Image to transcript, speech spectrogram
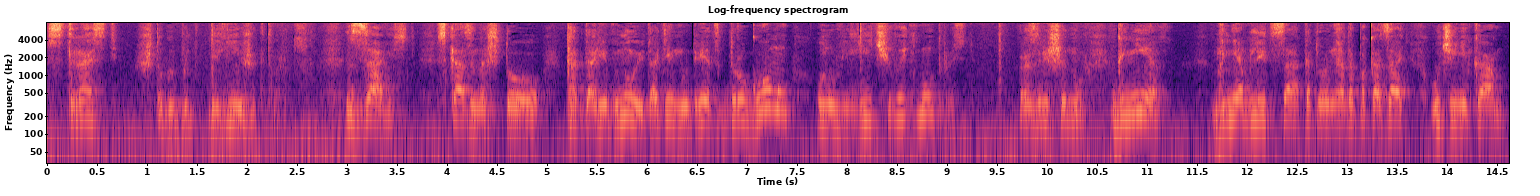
Страсть, чтобы быть ближе к Творцу. Зависть. Сказано, что когда ревнует один мудрец к другому, он увеличивает мудрость. Разрешено. Гнев. Гнев лица, который надо показать ученикам.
